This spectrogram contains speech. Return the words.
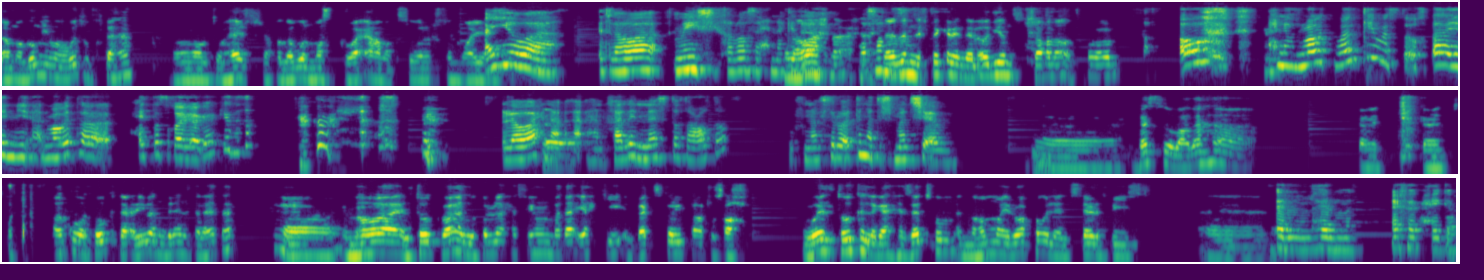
لما جم يموتوا أختها ما موتوهاش. راحوا جابوا ال mask واقع مكسور في المية. أيوه. اللي هو ماشي خلاص إحنا كده إحنا إحنا وصلنا. لازم نفتكر إن ال audience بتاعنا أطفال. آه إحنا بنموت Monkey بس أختها يعني هنموتها حتة صغيرة كده. لو إحنا ه- هنخلي الناس تتعاطف وفي نفس الوقت ما تشمتش قوي. آه، بس وبعدها كانت كانت أقوى talk تقريبا بين الثلاثة آه إن هو ال talk بقى اللي كل واحد فيهم بدأ يحكي ال backstory بتاعته صح. والتوك اللي جهزتهم إن هم يروحوا للثيرد بيس آه الهلمت آخر حاجة.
